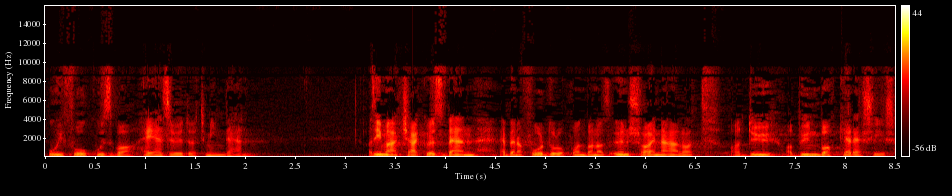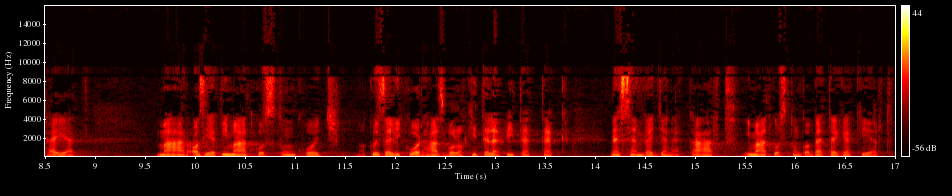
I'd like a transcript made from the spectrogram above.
új fókuszba helyeződött minden. Az imádság közben ebben a fordulópontban az önsajnálat, a dű, a bűnbak keresés helyett már azért imádkoztunk, hogy a közeli kórházból a kitelepítettek ne szenvedjenek kárt, imádkoztunk a betegekért,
